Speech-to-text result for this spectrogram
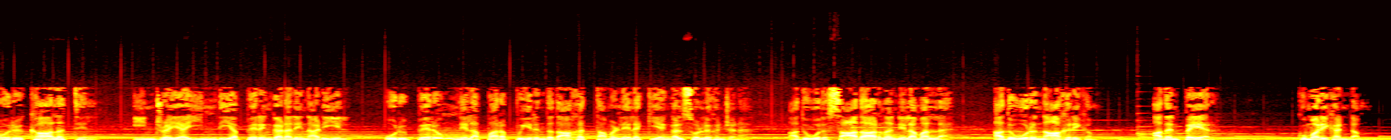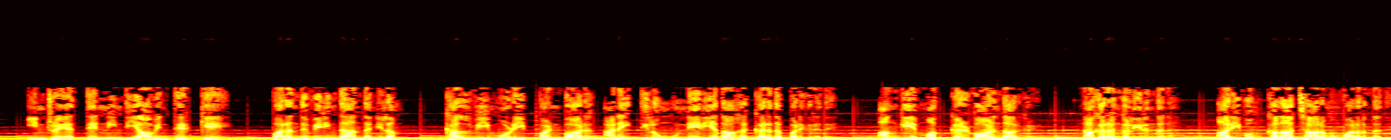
ஒரு காலத்தில் இன்றைய இந்திய பெருங்கடலின் அடியில் ஒரு பெரும் நிலப்பரப்பு இருந்ததாக தமிழ் இலக்கியங்கள் சொல்லுகின்றன. அது ஒரு சாதாரண நிலமல்ல அது ஒரு நாகரிகம். அதன் பெயர் குமரிகண்டம். இன்றைய தென்னிந்தியாவின் தெற்கே பறந்து விரிந்த அந்த நிலம் கல்வி மொழி பண்பாடு அனைத்திலும் முன்னேறியதாக கருதப்படுகிறது. அங்கே மக்கள் வாழ்ந்தார்கள் நகரங்கள் இருந்தன அறிவும் கலாச்சாரமும் வளர்ந்தது.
